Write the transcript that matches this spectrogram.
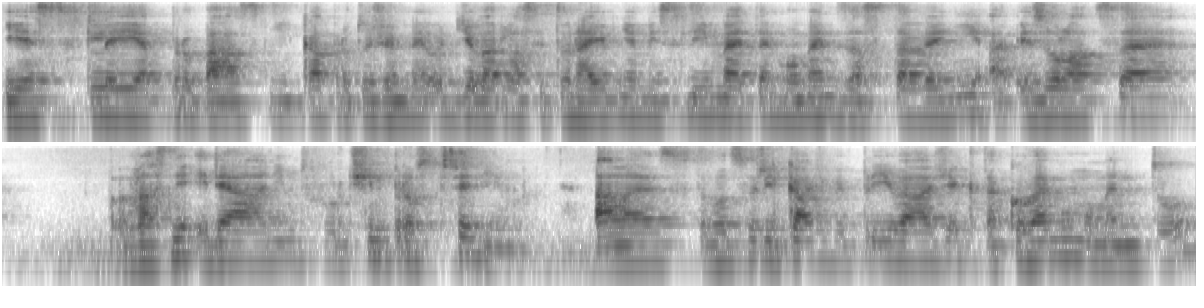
jestli je pro básníka, protože my od divadla si to naivně myslíme, ten moment zastavení a izolace vlastně ideálním tvůrčím prostředím. ale z toho, co říkáš, vyplývá, že k takovému momentu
